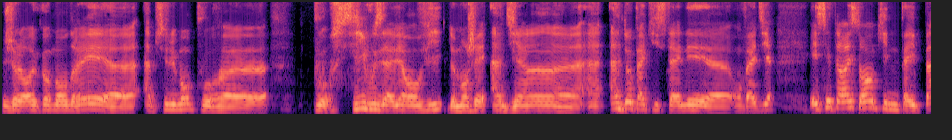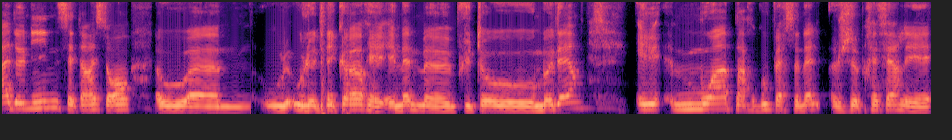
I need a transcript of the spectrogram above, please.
je le recommanderais euh, absolument pour euh, pour si vous avez envie de manger indien, euh, indo-pakistanais, on va dire. Et c'est un restaurant qui ne paye pas de mine. C'est un restaurant où, où, le décor est même plutôt moderne. Et moi, par goût personnel, je préfère les,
